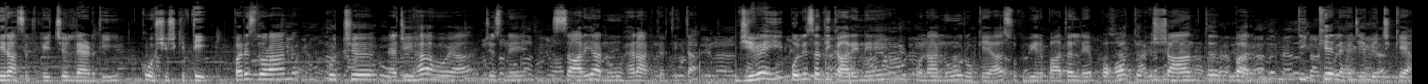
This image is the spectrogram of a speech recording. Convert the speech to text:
ਹਿਰਾਸਤ ਵਿੱਚ ਲੈਣ ਦੀ ਕੋਸ਼ਿਸ਼ ਕੀਤੀ। ਪਰ ਇਸ ਦੌਰਾਨ ਕੁਝ ਅਜਿਹਾ ਹੋਇਆ ਜਿਸ ਨੇ ਸਾਰਿਆਂ ਨੂੰ ਹੈਰਾਨ ਕਰ ਦਿੱਤਾ। ਜਿਵੇਂ ਹੀ ਪੁਲਿਸ ਅਧਿਕਾਰੀ ਨੇ ਉਹਨਾਂ ਨੂੰ ਰੋਕਿਆ, ਸੁਖਵੀਰ ਬਾਦਲ ਨੇ ਬਹੁਤ ਸ਼ਾਂਤ ਪਰ ਤਿੱਖੇ ਲਹਿਜੇ ਵਿੱਚ ਕਿਹਾ,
